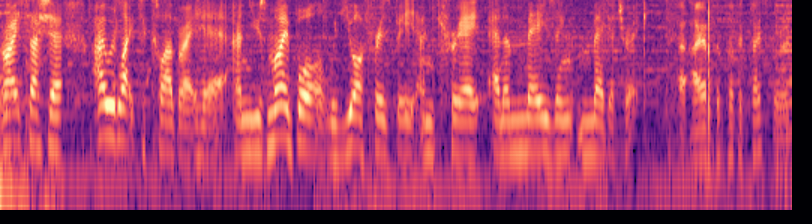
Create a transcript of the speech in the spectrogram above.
Right, Sasha, I would like to collaborate here and use my ball with your frisbee and create an amazing mega trick. I have the perfect place for it.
